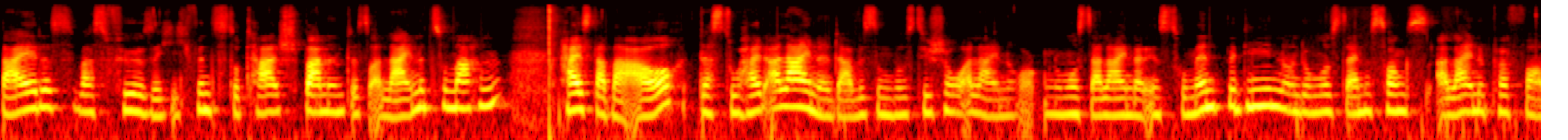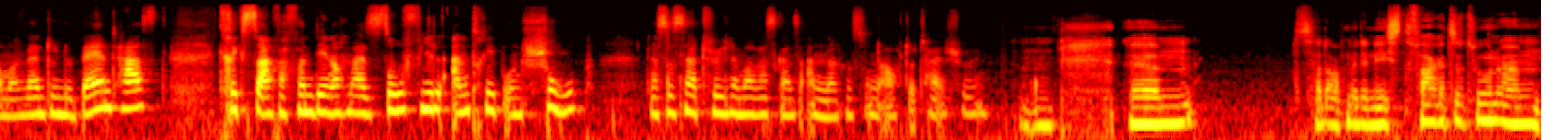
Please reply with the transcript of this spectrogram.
beides was für sich. Ich finde es total spannend, das alleine zu machen. Heißt aber auch, dass du halt alleine da bist und musst die Show alleine rocken. Du musst allein dein Instrument bedienen und du musst deine Songs alleine performen. Und wenn du eine Band hast, kriegst du einfach von denen nochmal so viel Antrieb und Schub. Das ist natürlich nochmal was ganz anderes und auch total schön. Mhm. Ähm, das hat auch mit der nächsten Frage zu tun. Ähm,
